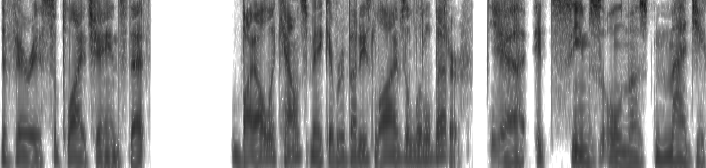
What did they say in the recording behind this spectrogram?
the various supply chains that by all accounts, make everybody's lives a little better. Yeah, it seems almost magic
